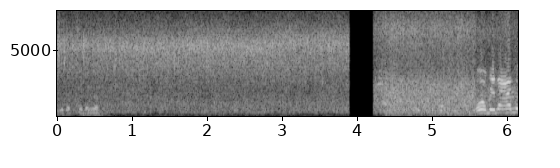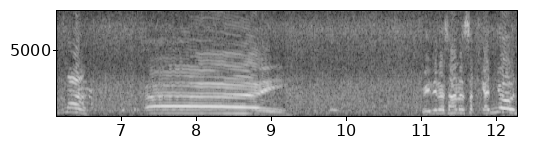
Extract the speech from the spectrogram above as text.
Hirap talaga. Oh, may naanod na. Ay! Pwede na sana sakyan yun.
